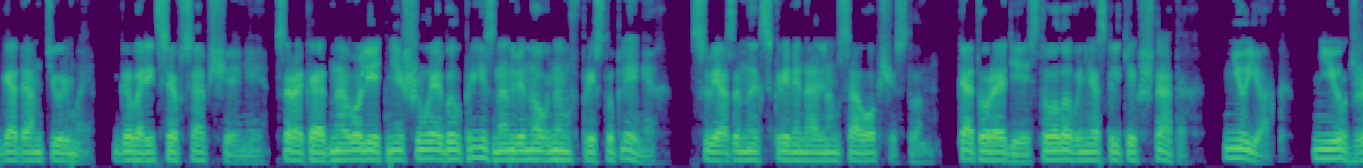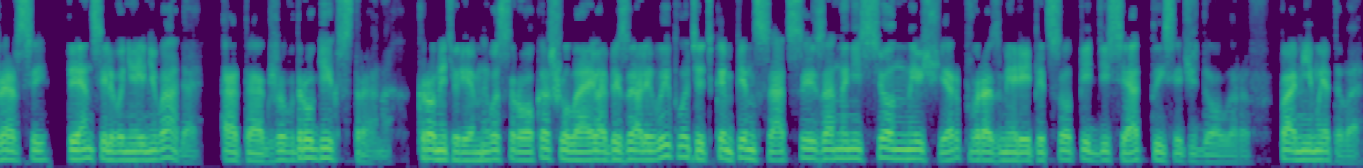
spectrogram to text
годам тюрьмы. Говорится в сообщении. 41-летний Шулай был признан виновным в преступлениях, связанных с криминальным сообществом, которое действовало в нескольких штатах – Нью-Йорк, Нью-Джерси, Пенсильвания и Невада, а также в других странах. Кроме тюремного срока Шулаю обязали выплатить компенсации за нанесенный ущерб в размере 550 тысяч долларов. Помимо этого,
